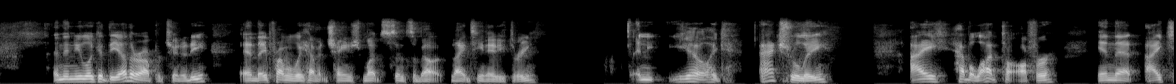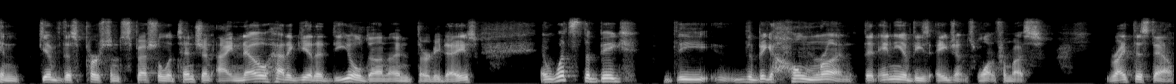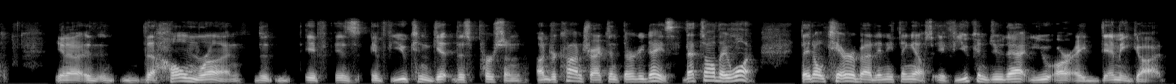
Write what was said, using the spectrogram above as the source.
And then you look at the other opportunity, and they probably haven't changed much since about 1983. And you know, like actually, I have a lot to offer in that I can give this person special attention. I know how to get a deal done in 30 days. And what's the big the the big home run that any of these agents want from us? Write this down. You know the home run if is if you can get this person under contract in 30 days that's all they want. They don't care about anything else. If you can do that you are a demigod.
